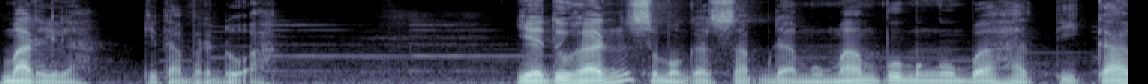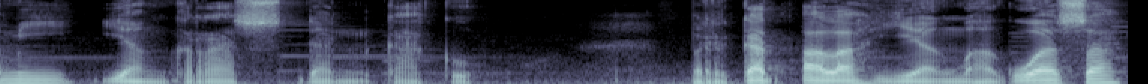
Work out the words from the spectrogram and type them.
Marilah kita berdoa. Ya Tuhan, semoga sabdamu mampu mengubah hati kami yang keras dan kaku. Berkat Allah yang Maha Kuasa,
